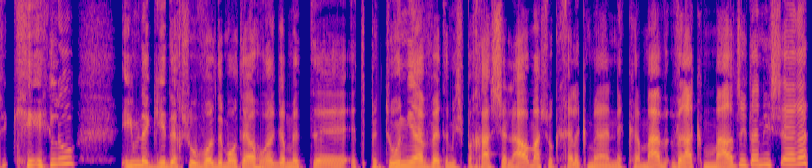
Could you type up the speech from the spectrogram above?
כאילו, אם נגיד איכשהו וולדמורט היה הורג גם את, אה, את פטוניה ואת המשפחה שלה או משהו כחלק מהנקמה, ורק מרג' הייתה נשארת,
